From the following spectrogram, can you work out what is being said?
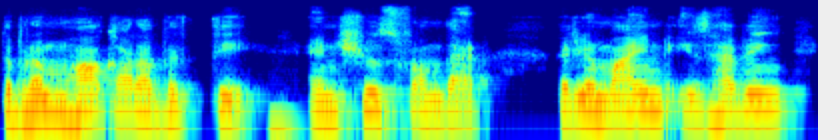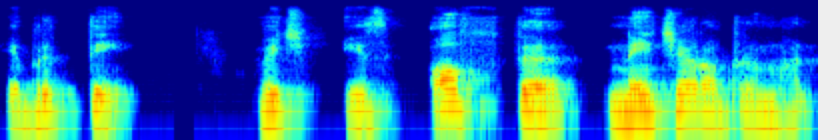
the Brahmakara Vritti ensues from that, that your mind is having a Vritti which is of the nature of Brahman.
